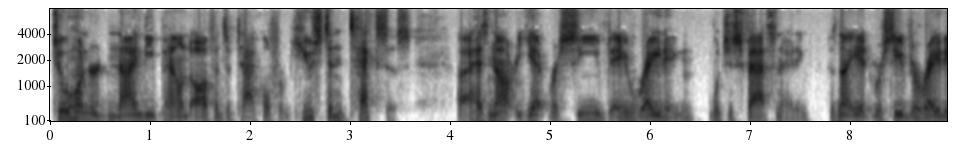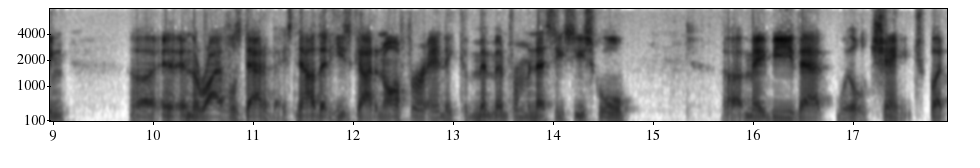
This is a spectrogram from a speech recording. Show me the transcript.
290 pound offensive tackle from Houston, Texas. Uh, has not yet received a rating, which is fascinating. Has not yet received a rating uh, in, in, the rivals database. Now that he's got an offer and a commitment from an SEC school, uh, maybe that will change. But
